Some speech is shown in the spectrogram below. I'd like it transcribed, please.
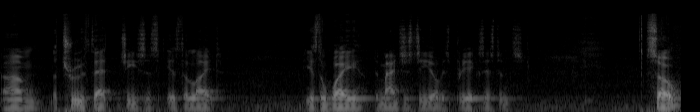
Um, the truth that Jesus is the light, He is the way, the majesty of His pre existence. So,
